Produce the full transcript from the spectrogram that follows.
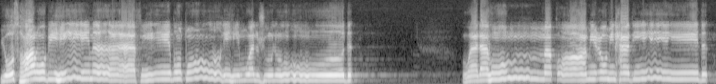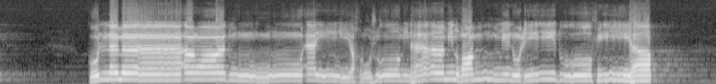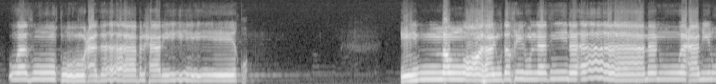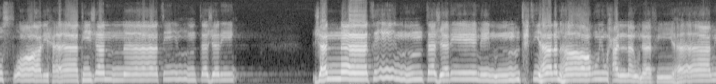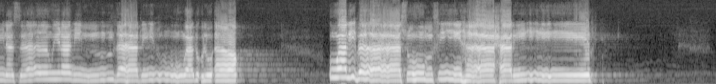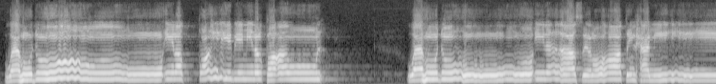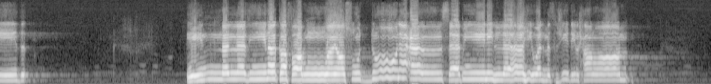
يصهر به ما في بطونهم والجلود ولهم مقامع من حديد كلما أرادوا أن يخرجوا منها من غم نعيدوا فيها وذوقوا عذاب الحريق. إن الله يدخل الذين آمنوا وعملوا الصالحات جنات تجري جنات تجري من تحتها الأنهار يحلون فيها من ساور من ذهب ولؤلؤا ولباسهم فيها حرير وهدوا إلى الطيب من القول وهدوا إلى صراط الحميد. إن الذين كفروا ويصدون عن سبيل الله والمسجد الحرام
